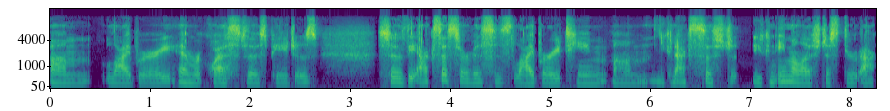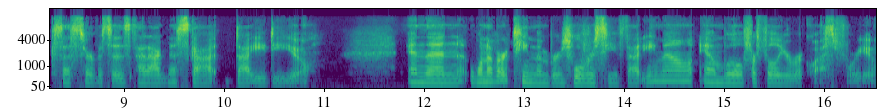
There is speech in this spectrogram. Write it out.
um, library and request those pages. So the Access Services library team, um, you can access, you can email us just through accessservices at agnescott.edu. And then one of our team members will receive that email and will fulfill your request for you.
